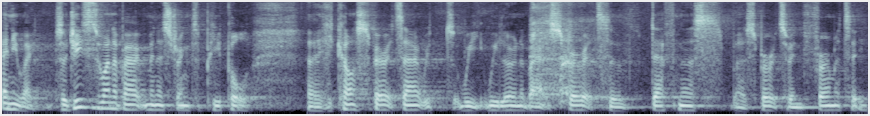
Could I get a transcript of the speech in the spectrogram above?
anyway, so Jesus went about ministering to people. Uh, he cast spirits out. We, we, we learn about spirits of deafness, uh, spirits of infirmity.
